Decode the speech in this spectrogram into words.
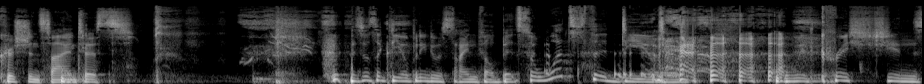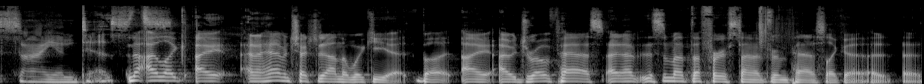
Christian scientists? This is like the opening to a Seinfeld bit. So what's the deal with Christian scientists? No, I like I and I haven't checked it on the wiki yet, but I I drove past. And I, this is not the first time I've driven past like a, a, a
